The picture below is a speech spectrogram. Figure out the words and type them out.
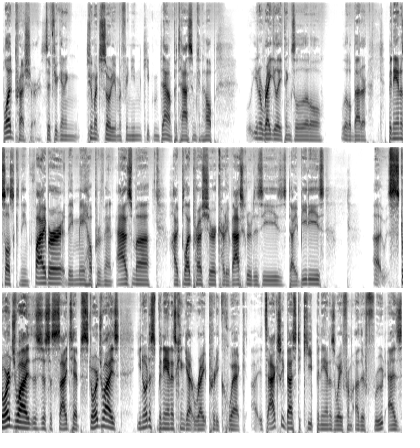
blood pressure. So if you're getting too much sodium, if you need to keep them down, potassium can help, you know, regulate things a little, a little better. Bananas also contain fiber. They may help prevent asthma, high blood pressure, cardiovascular disease, diabetes. Uh, storage wise, this is just a side tip. Storage wise, you notice bananas can get ripe pretty quick. Uh, it's actually best to keep bananas away from other fruit as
